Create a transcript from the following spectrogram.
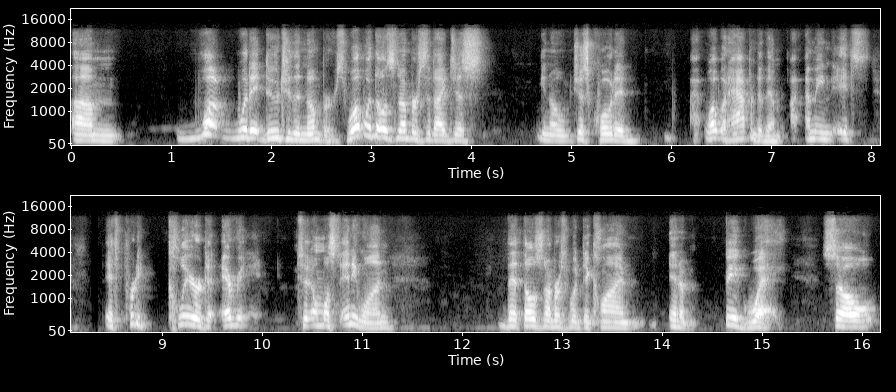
Um, what would it do to the numbers? What would those numbers that I just, you know, just quoted? What would happen to them? I mean, it's it's pretty clear to every to almost anyone that those numbers would decline in a big way. So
